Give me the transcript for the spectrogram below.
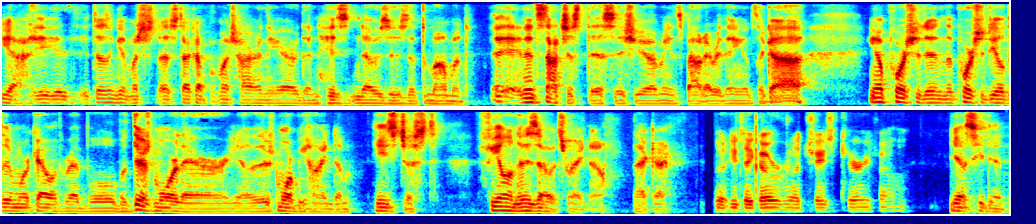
Yeah, it, it doesn't get much uh, stuck up much higher in the air than his nose is at the moment. And it's not just this issue. I mean, it's about everything. It's like, ah, uh, you know, Porsche didn't, the Porsche deal didn't work out with Red Bull, but there's more there. You know, there's more behind him. He's just feeling his oats right now. That guy. Did he take over for that Chase Carey fellow? Yes, he did.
